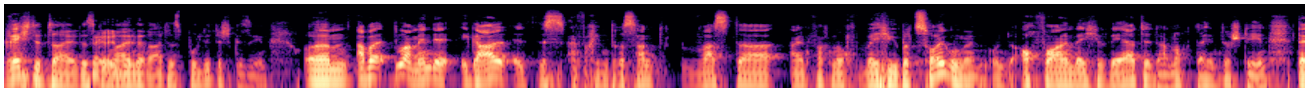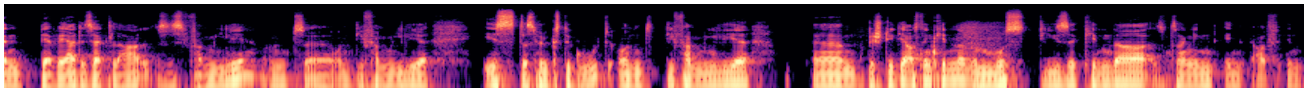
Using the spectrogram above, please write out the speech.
rechte Teil des Gemeinderates, politisch gesehen. Ähm, aber du, am Ende, egal, es ist einfach interessant, was da einfach noch, welche Überzeugungen und auch vor allem welche Werte da noch dahinter stehen. Denn der Wert ist ja klar, es ist Familie und, äh, und die Familie ist das höchste Gut und die Familie ähm, besteht ja aus den Kindern und muss diese Kinder sozusagen in, in, auf, in,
